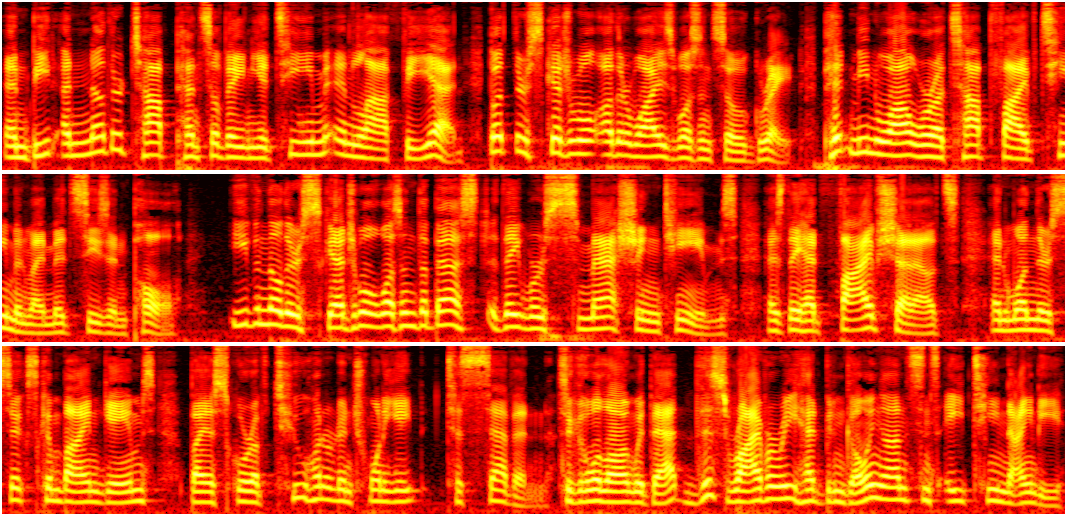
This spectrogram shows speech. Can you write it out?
and beat another top Pennsylvania team in Lafayette, but their schedule otherwise wasn't so great. Pitt, meanwhile, were a top five team in my midseason poll. Even though their schedule wasn't the best, they were smashing teams as they had five shutouts and won their six combined games by a score of 228 to 7. To go along with that, this rivalry had been going on since 1890,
